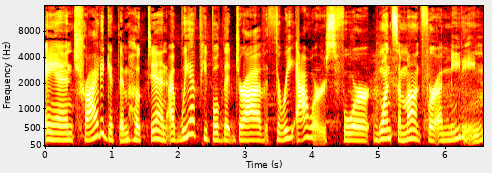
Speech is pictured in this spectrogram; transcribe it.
and try to get them hooked in. I, we have people that drive three hours for once a month for a meeting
